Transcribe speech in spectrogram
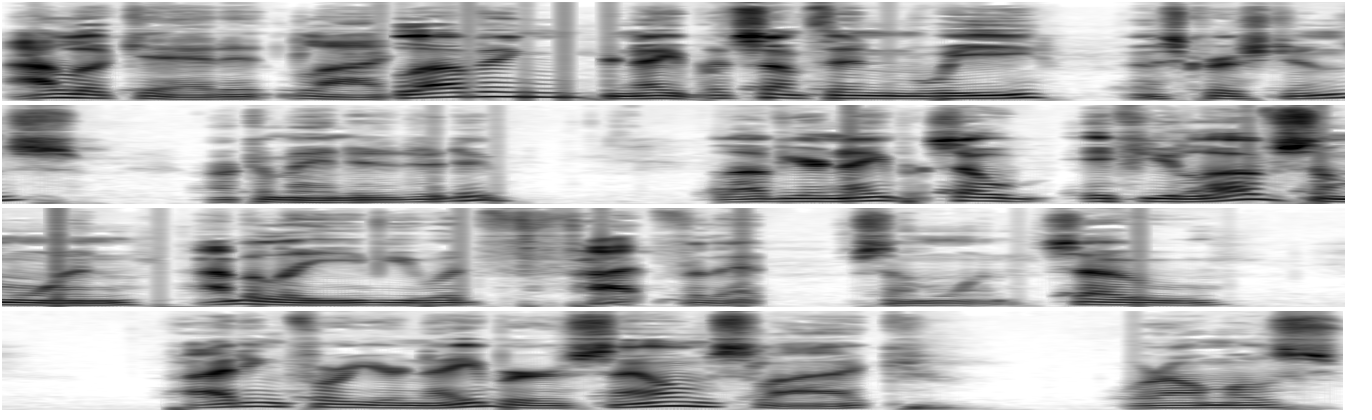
I look at it like loving your neighbor. It's something we as Christians are commanded to do. Love your neighbor. So if you love someone, I believe you would fight for that someone. So fighting for your neighbor sounds like we're almost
